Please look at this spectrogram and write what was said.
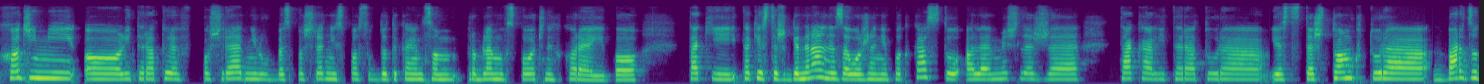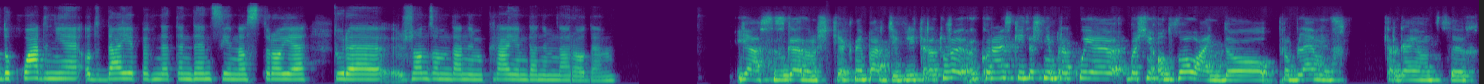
Chodzi mi o literaturę w pośredni lub bezpośredni sposób dotykającą problemów społecznych Korei, bo taki, tak jest też generalne założenie podcastu, ale myślę, że taka literatura jest też tą, która bardzo dokładnie oddaje pewne tendencje, nastroje, które rządzą danym krajem, danym narodem. Jasne, zgadzam się jak najbardziej. W literaturze koreańskiej też nie brakuje właśnie odwołań do problemów targających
